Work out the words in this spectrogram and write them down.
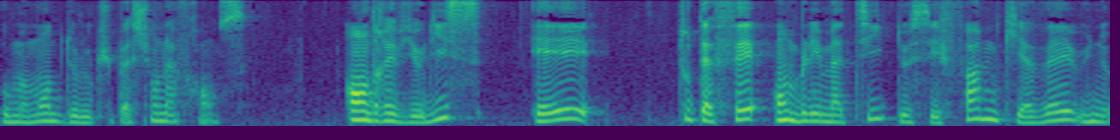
au moment de l'occupation de la France. André Violis est tout à fait emblématique de ces femmes qui avaient une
